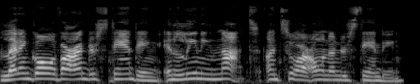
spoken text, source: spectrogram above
letting go of our understanding and leaning not unto our own understanding.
